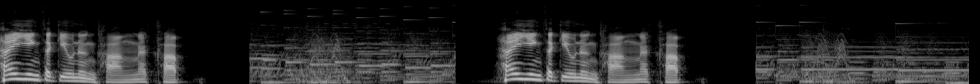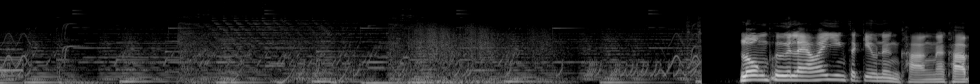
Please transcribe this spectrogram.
ให้ยิงสกิลหนึ่งครั้งนะครับ ให้ยิงสกิลหนึ่งครั้งนะครับ ลงพื้นแล้วให้ยิงสกิลหนึ่งครั้งนะครับ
